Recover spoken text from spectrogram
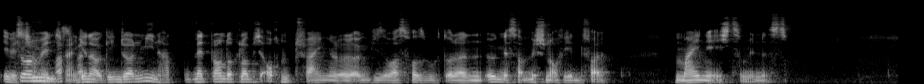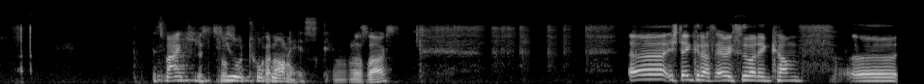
Ihr wisst John, schon, wen ich meine. Genau, gegen John Mean hat Matt Brown doch, glaube ich, auch ein Triangle oder irgendwie sowas versucht. Oder irgendeine Submission auf jeden Fall. Meine ich zumindest. Es war Hideo Tokoro-esque. Wenn du das sagst. Äh, ich denke, dass Eric Silver den Kampf äh,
